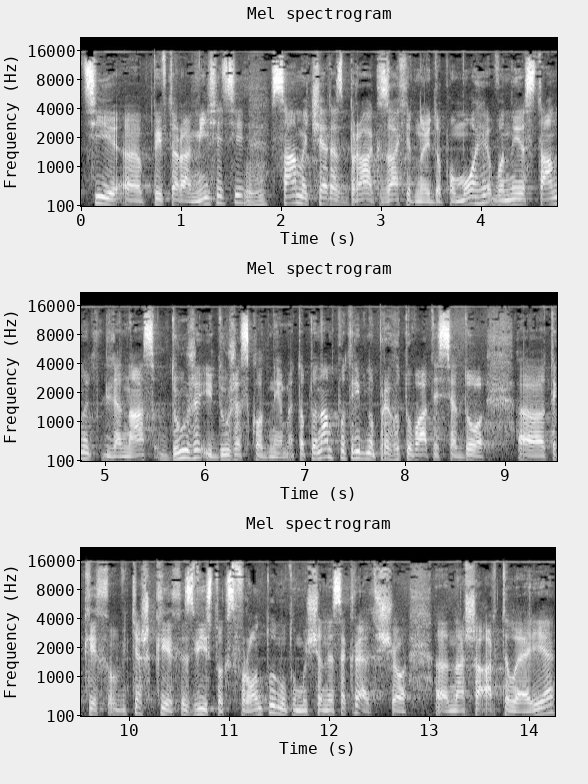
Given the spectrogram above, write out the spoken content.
ці е, півтора місяці саме через брак західної допомоги вони стануть для нас дуже і дуже складними. Тобто нам потрібно приготуватися до таких тяжких звісток з фронту. Ну тому що не секрет, що наша артилерія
